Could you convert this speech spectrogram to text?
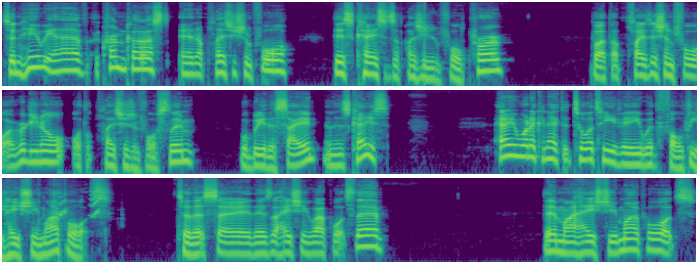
So here we have a Chromecast and a PlayStation 4. This case is a PlayStation 4 Pro, but the PlayStation 4 Original or the PlayStation 4 Slim will be the same in this case. And you want to connect it to a TV with faulty HDMI ports. So let's say there's the HDMI ports there. They're my HDMI ports.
